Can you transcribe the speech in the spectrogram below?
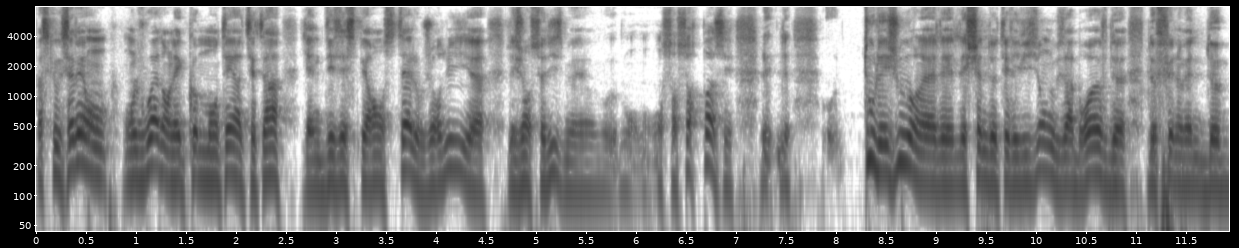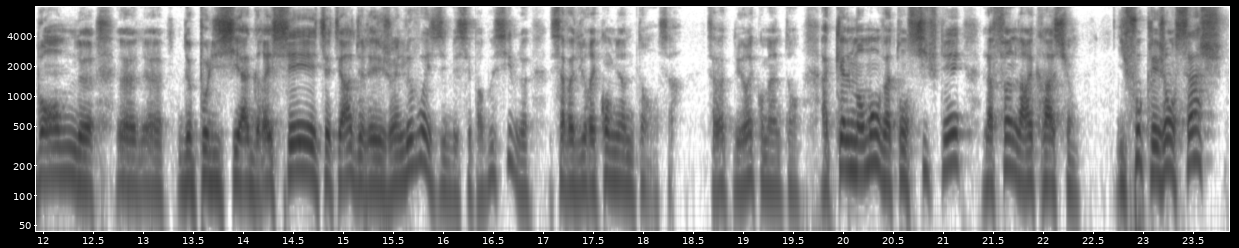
Parce que vous savez, on, on, le voit dans les commentaires, etc. Il y a une désespérance telle aujourd'hui. Euh, les gens se disent, mais on, on s'en sort pas. Le, le, tous les jours, les, chaînes de télévision nous abreuvent de, phénomènes de bandes, de, de, policiers agressés, etc. Les gens ils le voient, ils se disent, mais c'est pas possible. Ça va durer combien de temps, ça? Ça va durer combien de temps? À quel moment va-t-on siffler la fin de la récréation? Il faut que les gens sachent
